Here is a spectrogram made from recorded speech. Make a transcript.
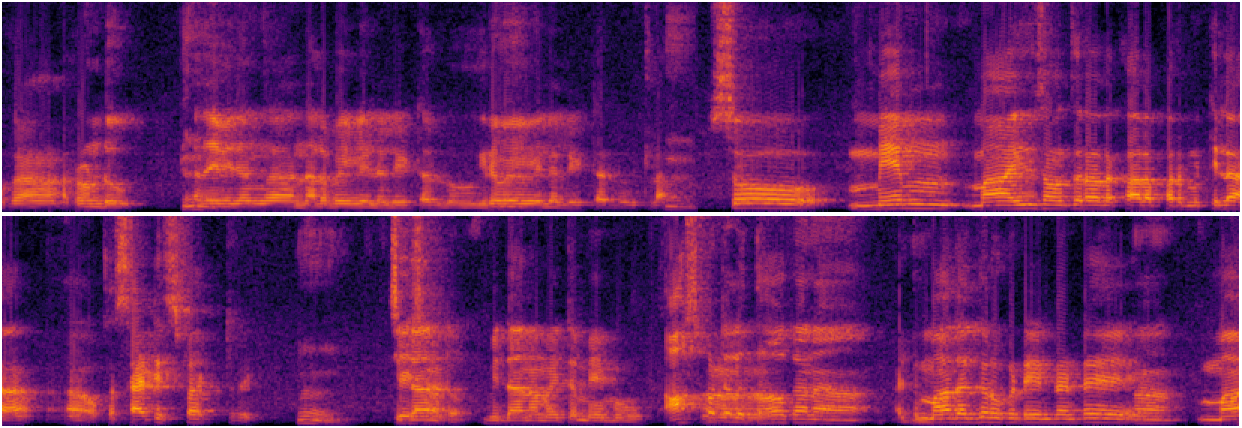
ఒక రెండు అదే విధంగా నలభై వేల లీటర్లు ఇరవై వేల లీటర్లు ఇట్లా. సో మేం మా ఐదు సంవత్సరాల కాల పరిమితిలా ఒక సాటిస్ఫాక్టరీ విధానం అయితే మేము హాస్పిటల్ దవాఖాన? అయితే మా దగ్గర ఒకటి ఏంటంటే మా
